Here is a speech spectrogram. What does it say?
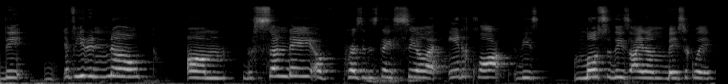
the If you didn't know, um, the Sunday of President's Day sale at 8 o'clock, these most of these items, basically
